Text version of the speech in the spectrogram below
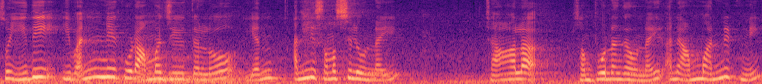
సో ఇది ఇవన్నీ కూడా అమ్మ జీవితంలో ఎంత అన్ని సమస్యలు ఉన్నాయి. చాలా సంపూర్ణంగా ఉన్నాయి. అని అమ్మ అన్నిటినీ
